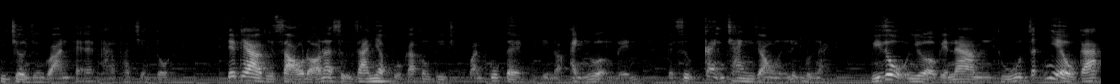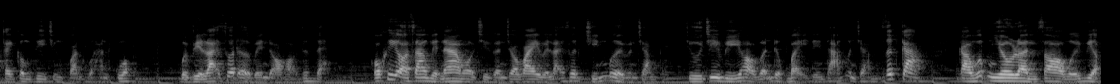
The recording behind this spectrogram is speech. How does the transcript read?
thị trường chứng khoán sẽ càng phát triển tốt. Tiếp theo thứ sáu đó là sự gia nhập của các công ty chứng khoán quốc tế thì nó ảnh hưởng đến cái sự cạnh tranh trong cái lĩnh vực này. Ví dụ như ở Việt Nam thu hút rất nhiều các cái công ty chứng khoán của Hàn Quốc, bởi vì lãi suất ở bên đó họ rất rẻ có khi họ sang Việt Nam họ chỉ cần cho vay với lãi suất 9 10% thôi. Trừ chi phí họ vẫn được 7 đến 8%, rất cao, cao gấp nhiều lần so với việc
